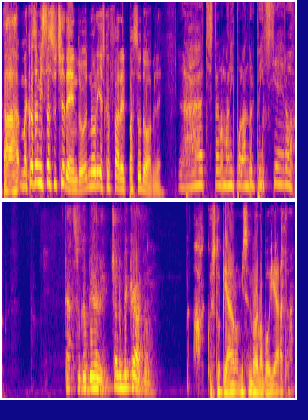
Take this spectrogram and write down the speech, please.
Ah, ma cosa mi sta succedendo? Non riesco a fare il passo doble. Ah, ci stanno manipolando il pensiero. Cazzo, Gabriele, ci hanno beccato. Ah, questo piano mi sembra una boiata.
